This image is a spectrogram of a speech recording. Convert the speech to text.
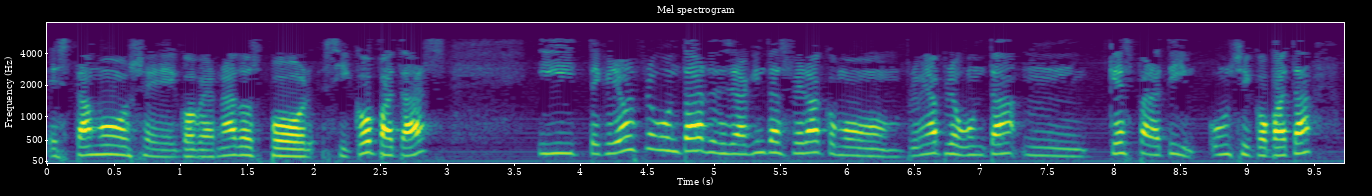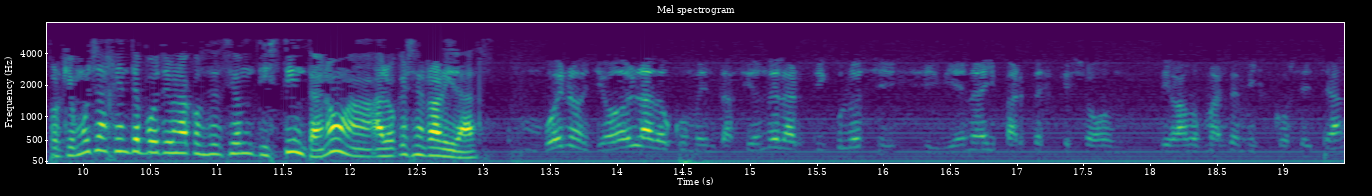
estamos eh, gobernados por psicópatas. Y te queríamos preguntar desde la quinta esfera, como primera pregunta, mm, ¿qué es para ti un psicópata? Porque mucha gente puede tener una concepción distinta ¿no? a, lo que es en realidad. Bueno, yo la documentación del artículo, si, si bien hay partes que son, digamos, más de mis cosechas,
